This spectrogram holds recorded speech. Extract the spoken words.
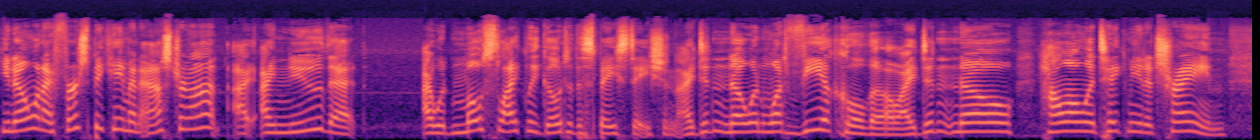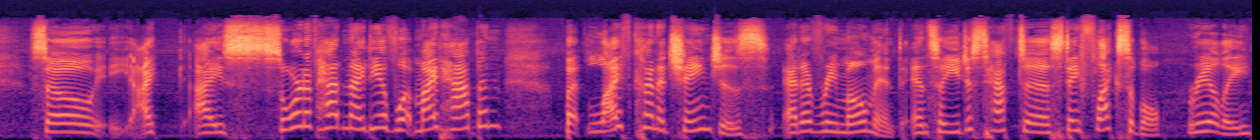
You know, when I first became an astronaut, I, I knew that I would most likely go to the space station. I didn't know in what vehicle, though. I didn't know how long it would take me to train. So I, I sort of had an idea of what might happen, but life kind of changes at every moment. And so you just have to stay flexible, really.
